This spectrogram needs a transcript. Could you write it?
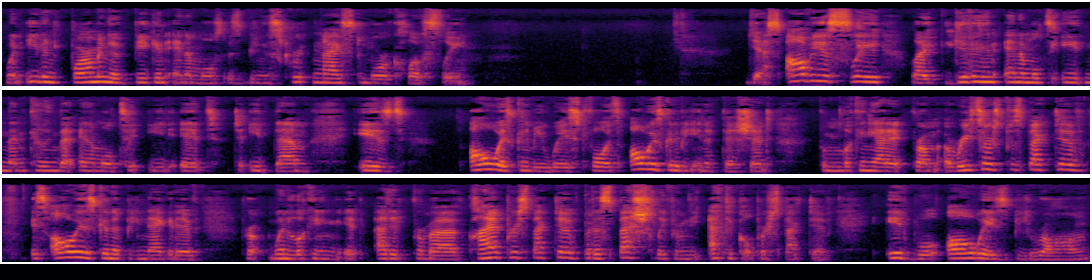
when even farming of vegan animals is being scrutinized more closely. Yes, obviously, like giving an animal to eat and then killing that animal to eat it, to eat them, is always going to be wasteful. It's always going to be inefficient. From looking at it from a resource perspective, it's always going to be negative when looking at it from a climate perspective, but especially from the ethical perspective. It will always be wrong.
